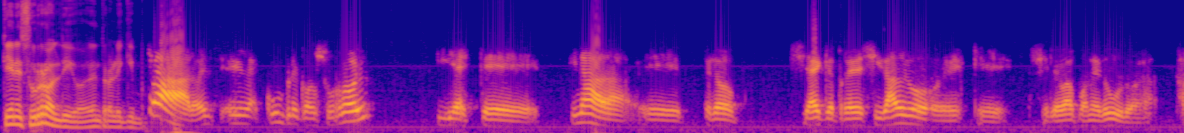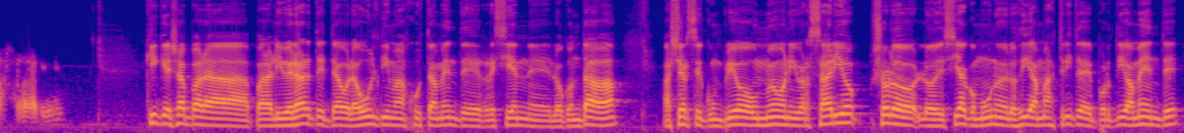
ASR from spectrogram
Tiene su rol, digo, dentro del equipo. Claro, él, él cumple con su rol y este y nada, eh, pero si hay que predecir algo es que se le va a poner duro a, a Ferrari. Quique, ya para, para liberarte, te hago la última, justamente recién eh, lo contaba. Ayer se cumplió un nuevo aniversario. Yo lo, lo decía como uno de los días más tristes deportivamente.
